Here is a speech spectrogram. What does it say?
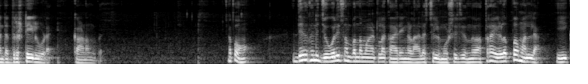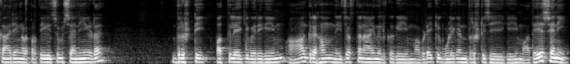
തന്റെ ദൃഷ്ടിയിലൂടെ കാണുന്നത്. അപ്പോൾ ഇദ്ദേഹത്തിന് ജോലി സംബന്ധമായിട്ടുള്ള കാര്യങ്ങൾ അലച്ചിൽ മുഷിച്ചിരുന്നത് അത്ര എളുപ്പമല്ല. ഈ കാര്യങ്ങൾ പ്രത്യേകിച്ചും ശനിയുടെ ദൃഷ്ടി പത്തിലേക്ക് വരികയും ആ ഗ്രഹം നീചസ്ഥനായി നിൽക്കുകയും അവിടേക്ക് ഗുളികൻ ദൃഷ്ടി ചെയ്യുകയും അതേ ശനി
